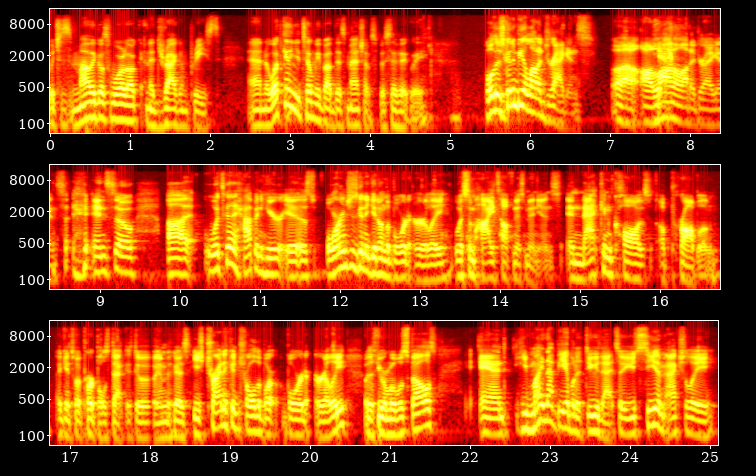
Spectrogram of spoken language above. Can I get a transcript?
which is Malygos Warlock and a Dragon Priest. And what can you tell me about this matchup specifically? Well, there's going to be a lot of dragons, uh, a yeah. lot, a lot of dragons. and so, uh, what's going to happen here is Orange is going to get on the board early with some high toughness minions, and that can cause a problem against what Purple's deck is doing because he's trying to control the board early with a few removal spells, and he might not be able to do that. So you see him actually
